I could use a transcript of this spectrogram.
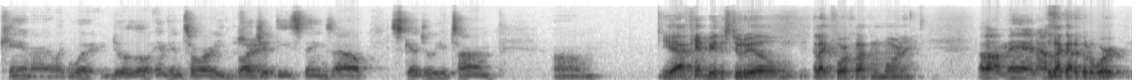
can I like what do a little inventory, budget right. these things out, schedule your time. Um, Yeah, I can't be at the studio at like four o'clock in the morning oh man, I because I got to go to work.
